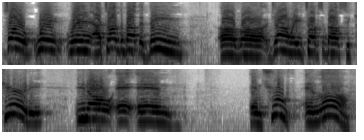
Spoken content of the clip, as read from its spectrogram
So when when I talked about the theme of uh, John, when he talks about security, you know, and and truth and love.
